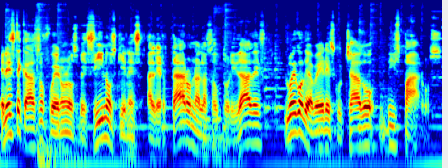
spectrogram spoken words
En este caso fueron los vecinos quienes alertaron a las autoridades luego de haber escuchado disparos.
